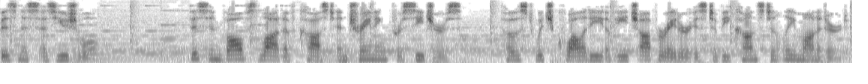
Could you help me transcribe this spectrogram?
business as usual. This involves lot of cost and training procedures, post which quality of each operator is to be constantly monitored.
